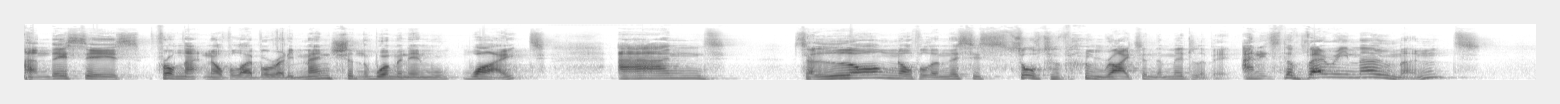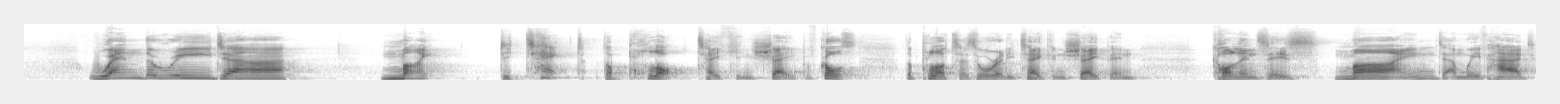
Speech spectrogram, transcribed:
And this is from that novel I've already mentioned, The Woman in White. And it's a long novel, and this is sort of right in the middle of it. And it's the very moment when the reader might detect the plot taking shape. Of course, the plot has already taken shape in Collins's mind, and we've had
